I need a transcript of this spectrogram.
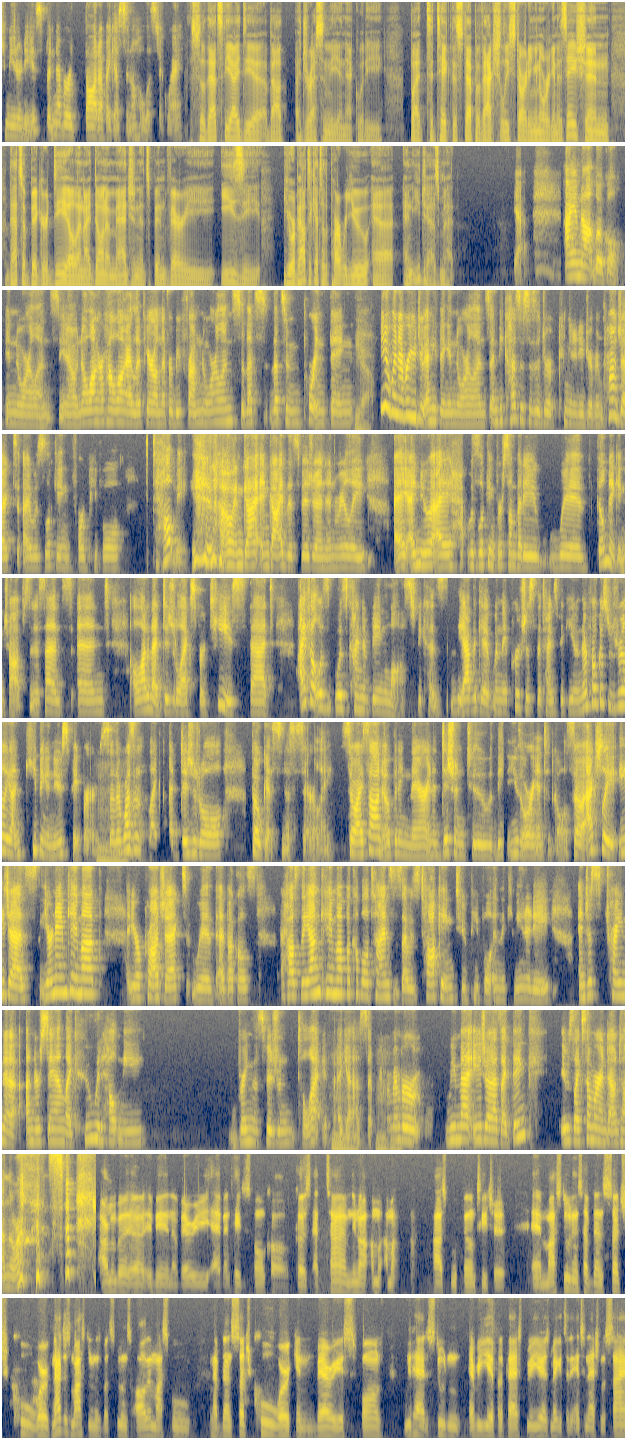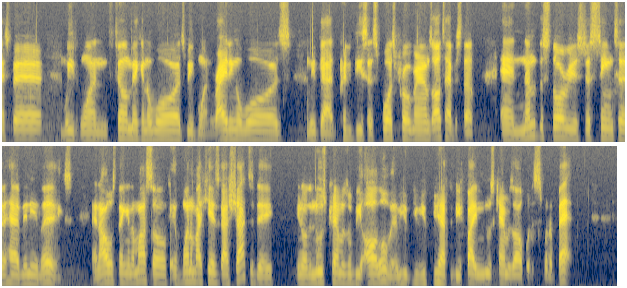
communities but never thought of i guess in a holistic way. So that's the idea about addressing the inequity. But to take the step of actually starting an organization that's a bigger deal. And i don't imagine it's been very easy you were about to get to the part where you uh, and E'Jaaz met. Yeah. I am not local in New Orleans. You know, no longer how long I live here, I'll never be from New Orleans. So that's that's an important thing. Yeah. You know, whenever you do anything in New Orleans, and because this is a dr- community-driven project, I was looking for people to help me, you know, and guide and guide this vision. And really, I, I knew I was looking for somebody with filmmaking chops in a sense, and a lot of that digital expertise that I felt was was kind of being lost because the Advocate, when they purchased the Times Picayune, their focus was really on keeping a newspaper. Mm-hmm. So there mm-hmm. wasn't like a digital focus necessarily. So I saw an opening there in addition to the youth oriented goal. So actually, E'Jaaz, your name came up, your project with Ed Buckles House the Young came up a couple of times as I was talking to people in the community and just trying to understand like who would help me bring this vision to life, mm-hmm. I guess. Mm-hmm. I remember we met E'Jaaz, I think it was like somewhere in downtown New Orleans. I remember uh, it being a very advantageous phone call because at the time, you know, I'm, I'm a high school film teacher and my students have done such cool work, not just my students, but students all in my school have done such cool work in various forms We've had a student every year for the past three years make it to the International Science Fair. We've won filmmaking awards. We've won writing awards. We've got pretty decent sports programs, all type of stuff. And none of the stories just seem to have any legs. And I was thinking to myself, if one of my kids got shot today, you know, the news cameras will be all over. You you, you have to be fighting news cameras off with a, with a bat.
